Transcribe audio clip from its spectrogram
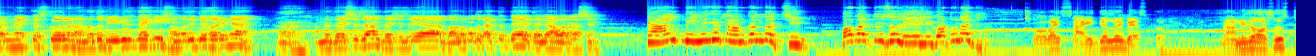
বললাম না এক কাজ করেন আমরা তো ডিউটিতে থাকি সময় দিতে পারি না। হ্যাঁ। আমরা দেশে যান দেশে যেয়ে ভালো মতো ডাক্তার দেয় তাহলে আবার আসেন। আমি বিল্ডিং এর কাম কাম ধরছি। সবাই তুই চলে এলি ঘটনা কি? সবাই সাইডে লই ব্যস্ত। না আমি যে অসুস্থ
